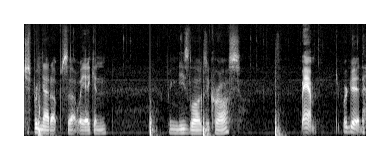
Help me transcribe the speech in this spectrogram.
Just bring that up so that way I can bring these logs across. Bam! We're good.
